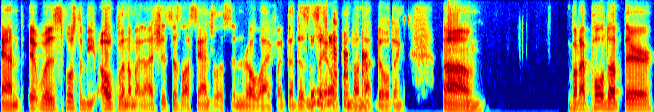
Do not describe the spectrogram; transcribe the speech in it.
And it was supposed to be Oakland. I'm like, that shit says Los Angeles in real life. Like that doesn't say yeah. Oakland on that building. Um, but I pulled up there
